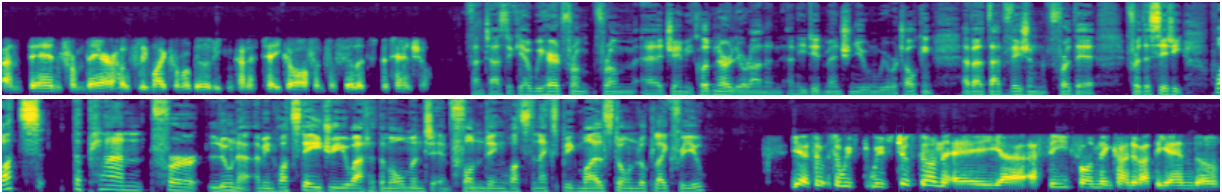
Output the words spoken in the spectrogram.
and then from there, hopefully, micromobility can kind of take off and fulfil its potential. Fantastic. Yeah, we heard from from uh, Jamie Cudden earlier on, and, and he did mention you when we were talking about that vision for the for the city. What's the plan for Luna? I mean, what stage are you at at the moment in funding? What's the next big milestone look like for you? Yeah, so so we've we've just done a uh, a seed funding kind of at the end of,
